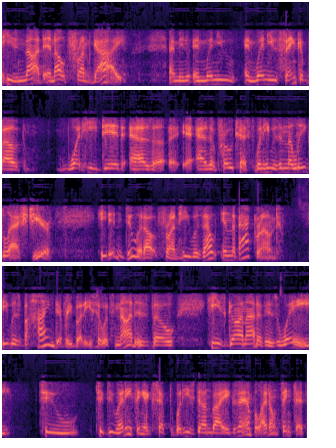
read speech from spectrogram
he's not an out front guy. I mean, and when you and when you think about what he did as a as a protest when he was in the league last year, he didn't do it out front. He was out in the background. He was behind everybody. So it's not as though he's gone out of his way to to do anything except what he's done by example. I don't think that's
